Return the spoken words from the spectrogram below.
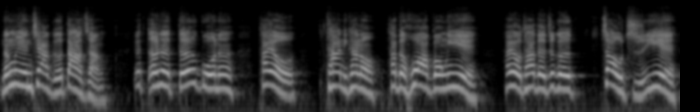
能源价格大涨，而且德国呢，它有它，你看哦，它的化工业，还有它的这个造纸业，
